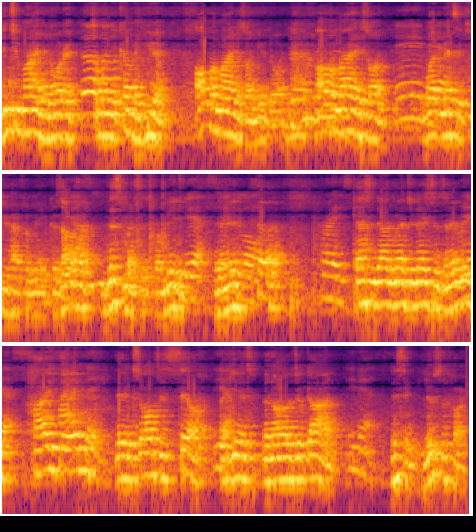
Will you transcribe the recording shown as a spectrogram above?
Get your mind in order, so when you come in here, all my mind is on you, Lord. All my mind is on Amen. what message you have for me, because I want this message for me. Yes, Lord. Praise God. Casting down imaginations and every Yes. high High thing thing. that exalts itself Yeah. against the knowledge of God. Amen. Listen, Lucifer,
